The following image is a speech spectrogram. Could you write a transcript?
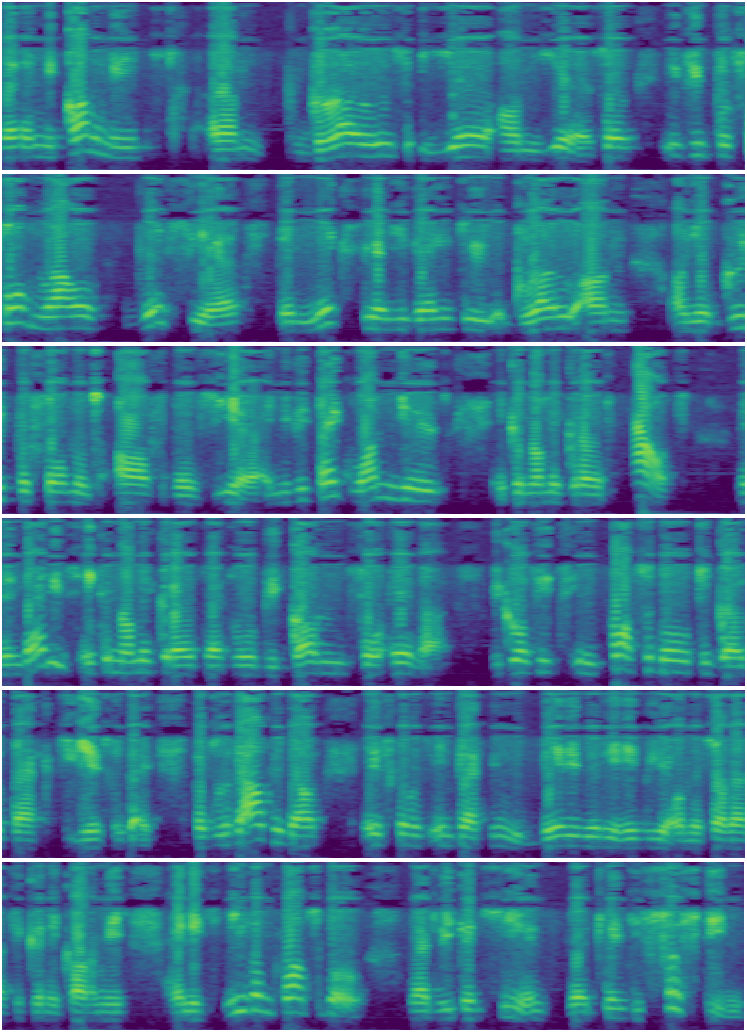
that an economy um, grows year on year. So if you perform well this year, then next year you're going to grow on, on your good performance of this year. And if you take one year's economic growth out, then that is economic growth that will be gone forever because it's impossible to go back to yesterday. But without a doubt, Eskom is impacting very, very heavily on the South African economy, and it's even possible that we can see in 2015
